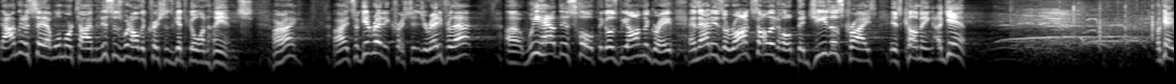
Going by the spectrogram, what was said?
Now, I'm going to say that one more time, and this is when all the Christians get to go on unhinged. All right? All right, so get ready, Christians. You ready for that? uh, we have this hope that goes beyond the grave, and that is a rock solid hope that Jesus Christ is coming again. Okay,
